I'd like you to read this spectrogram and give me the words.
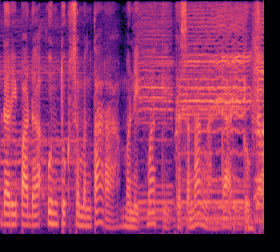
daripada untuk sementara menikmati kesenangan dari dosa."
